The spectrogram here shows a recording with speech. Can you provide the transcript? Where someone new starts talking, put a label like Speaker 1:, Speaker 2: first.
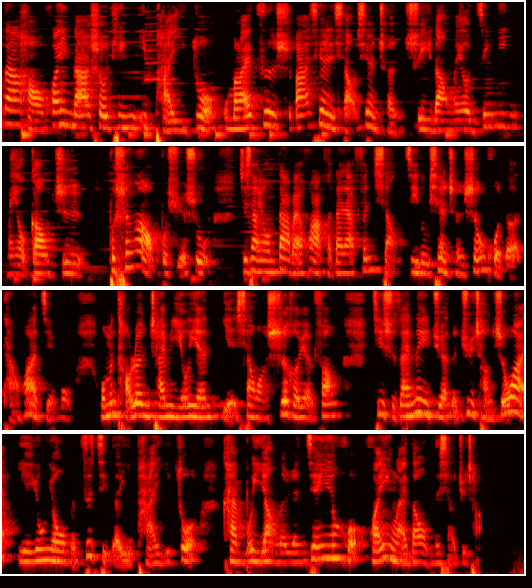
Speaker 1: 大家好，欢迎大家收听一排一座。我们来自十八线小县城，是一档没有精英、没有高知、不深奥、不学术，只想用大白话和大家分享、记录县城生活的谈话节目。我们讨论柴米油盐，也向往诗和远方。即使在内卷的剧场之外，也拥有我们自己的一排一座，看不一样的人间烟火。欢迎来到我们的小剧场。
